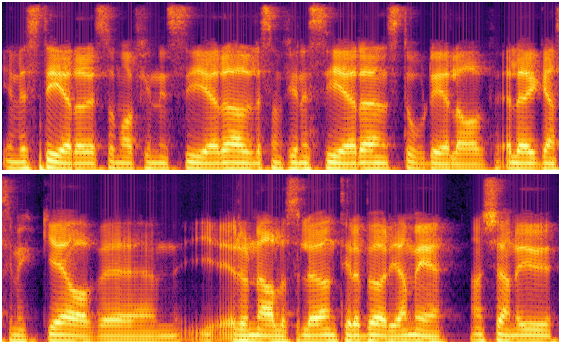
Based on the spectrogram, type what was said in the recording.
investerare som har finansierat eller som finansierar en stor del av, eller ganska mycket av eh, Ronaldos lön till att börja med. Han tjänar ju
